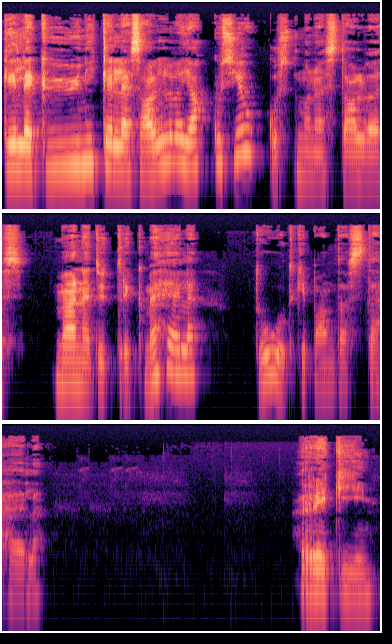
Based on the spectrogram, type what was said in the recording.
kelle küüni, kelle salve jakkus jõukust mõnes talves, määne tütrik mehele, tuudki pandas tähele. Regi.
